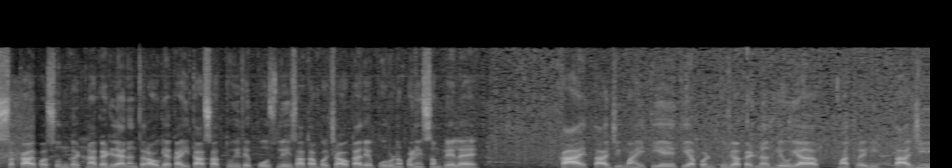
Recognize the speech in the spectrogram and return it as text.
सकाळपासून घटना घडल्यानंतर अवघ्या काही तासात तू इथे पोहोचलीस. आता बचाव कार्य पूर्णपणे संपलेलं आहे. काय ताजी माहिती आहे ती आपण तुझ्याकडनं घेऊया. मात्र ही ताजी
